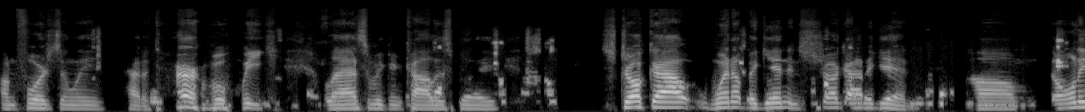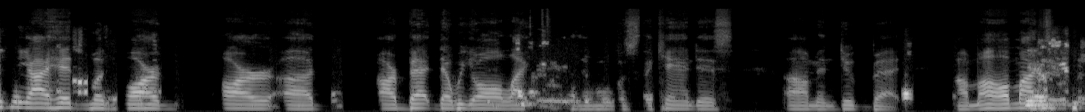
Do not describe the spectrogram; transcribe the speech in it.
unfortunately had a terrible week last week in college play. Struck out, went up again, and struck out again. Um, the only thing I hit was our our uh, our bet that we all liked, was the Kansas um, and Duke bet. Um, all my Yeah. were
